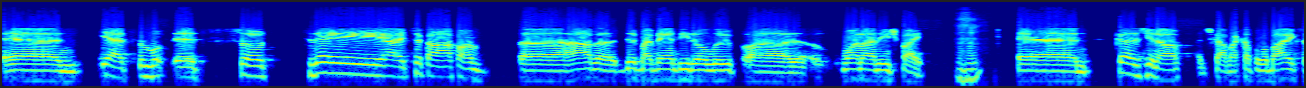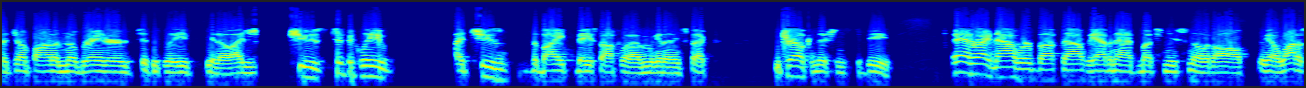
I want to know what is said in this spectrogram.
and yeah, it's the it's so today I took off on uh, out of did my Bandito loop, uh, one on each bike, Mhm. and because you know I just got my couple of bikes, I jump on them, no brainer. Typically, you know, I just choose. Typically, I choose the bike based off what I'm going to expect the trail conditions to be. And right now we're buffed out. We haven't had much new snow at all. We got a lot of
